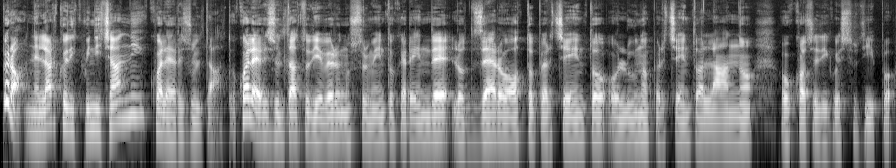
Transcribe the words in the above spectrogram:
però nell'arco di 15 anni qual è il risultato? Qual è il risultato di avere uno strumento che rende lo 0,8% o l'1% all'anno o cose di questo tipo?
